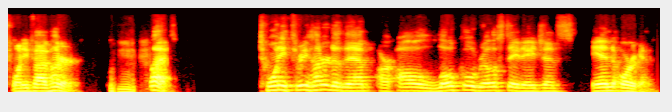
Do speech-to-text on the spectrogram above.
2,500, Mhm. but 2,300 of them are all local real estate agents in Oregon.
